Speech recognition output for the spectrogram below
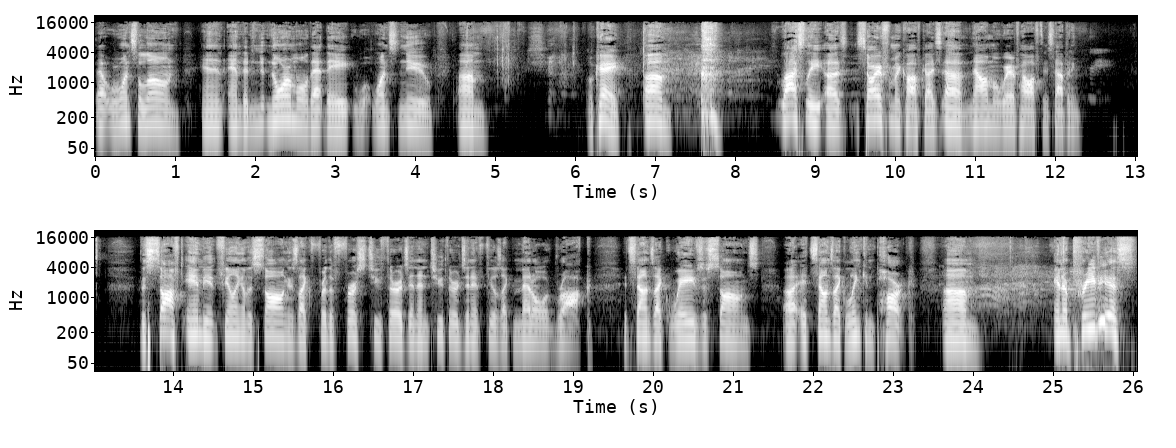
that were once alone and, and the normal that they w- once knew. Um, okay. Um, lastly, uh, sorry for my cough, guys. Uh, now I'm aware of how often it's happening the soft ambient feeling of the song is like for the first two thirds, and then two thirds in it feels like metal rock. It sounds like waves of songs. Uh, it sounds like Linkin Park. Um, in a previous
